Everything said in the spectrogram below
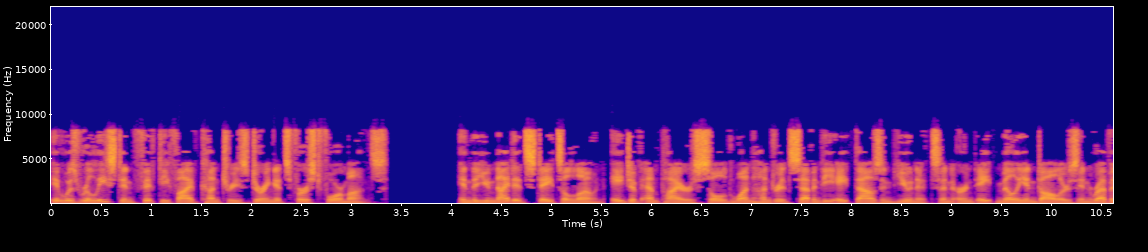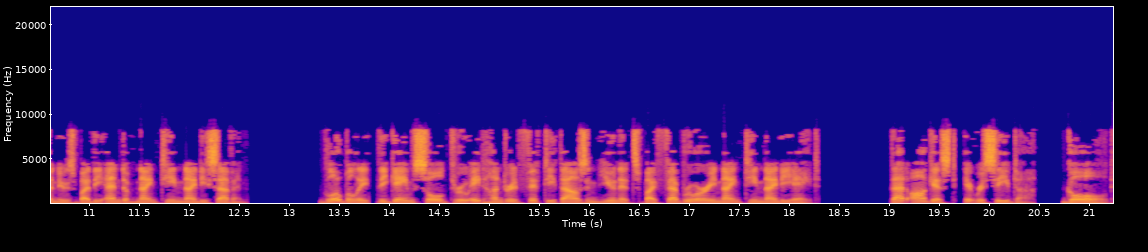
It was released in 55 countries during its first four months. In the United States alone, Age of Empires sold 178,000 units and earned $8 million in revenues by the end of 1997. Globally, the game sold through 850,000 units by February 1998. That August, it received a «Gold»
